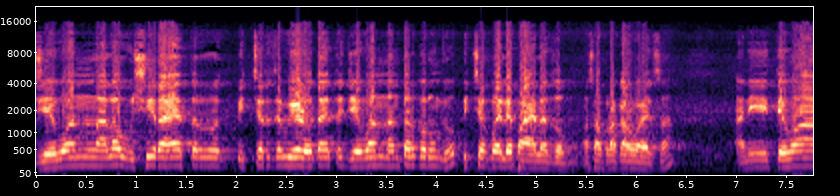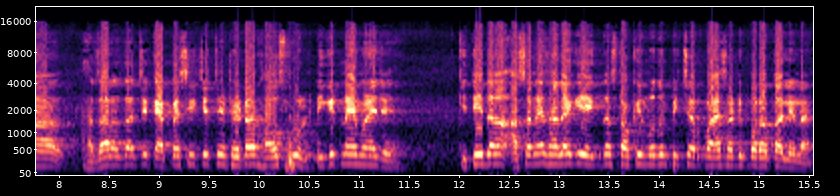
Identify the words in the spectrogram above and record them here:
जेवणाला उशीर आहे तर पिक्चरचा वेळ होत आहे तर जेवण नंतर करून घेऊ. पिक्चर पहिले पाहायला जाऊ असा प्रकार व्हायचा. आणि तेव्हा हजार हजारचे कॅपॅसिटीचे ते थिएटर हाऊसफुल तिकीट नाही मिळायचे. कितीदा असं नाही झालंय की एकदा स्टॉकिंगमधून पिक्चर पाहायसाठी परत आलेला आहे.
